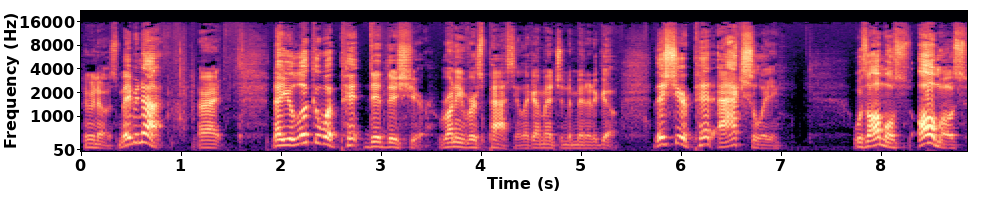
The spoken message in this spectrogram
Who knows? Maybe not. All right. Now you look at what Pitt did this year, running versus passing, like I mentioned a minute ago. This year, Pitt actually was almost almost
